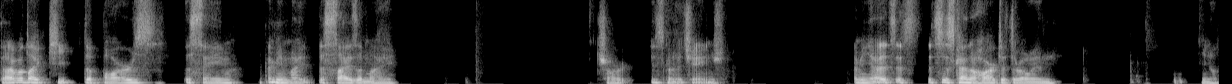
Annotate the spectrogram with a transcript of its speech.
That would like keep the bars the same. I mean, my the size of my chart is going to change. I mean, yeah, it's it's it's just kind of hard to throw in, you know,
